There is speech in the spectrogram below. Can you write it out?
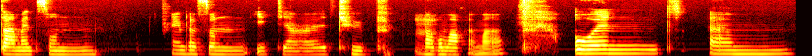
damals so ein, einfach so ein Idealtyp, warum Mm. auch immer. Und ähm,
